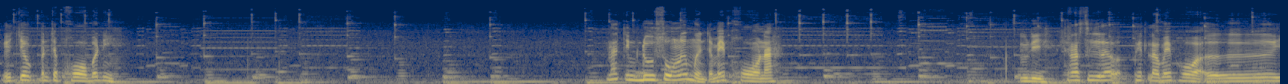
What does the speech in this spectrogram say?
เอ๊ะเจ้ามันจะพอป่ะนี่ น่าจะดูทรงแล้วเหมือนจะไม่พอนะ ดูดิ ถ้าเราซื้อแล้วเพชรเราไม่พอ เอ้ย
